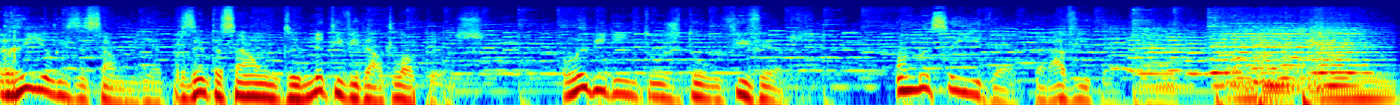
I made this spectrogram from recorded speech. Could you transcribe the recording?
Realização e apresentação de Natividade Lopes. Labirintos do Viver uma saída para a vida.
